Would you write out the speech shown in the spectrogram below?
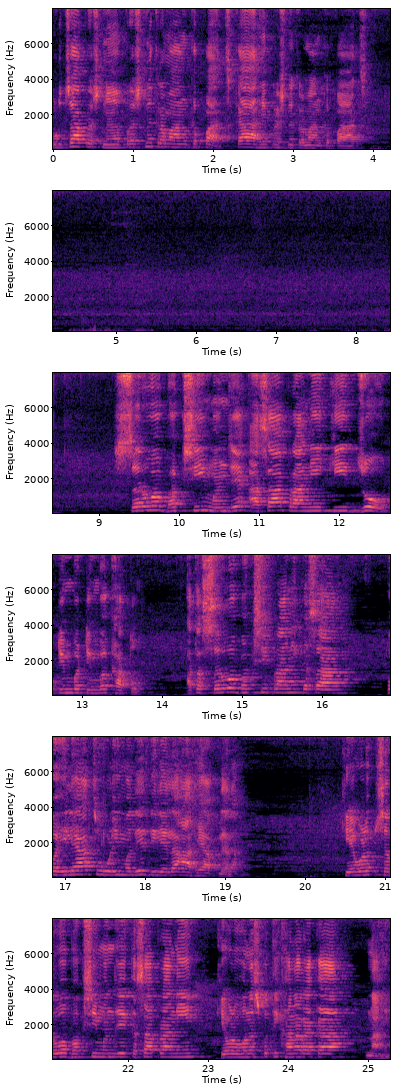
पुढचा प्रश्न प्रश्न क्रमांक पाच. का आहे प्रश्न क्रमांक पाच? सर्वभक्षी म्हणजे असा प्राणी की जो टिंबटिंब खातो. आता सर्वभक्षी प्राणी कसा? पहिल्याच ओळीमध्ये दिलेला आहे आपल्याला. केवळ सर्वभक्षी म्हणजे कसा प्राणी? केवळ वनस्पती खाणारा का? नाही.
